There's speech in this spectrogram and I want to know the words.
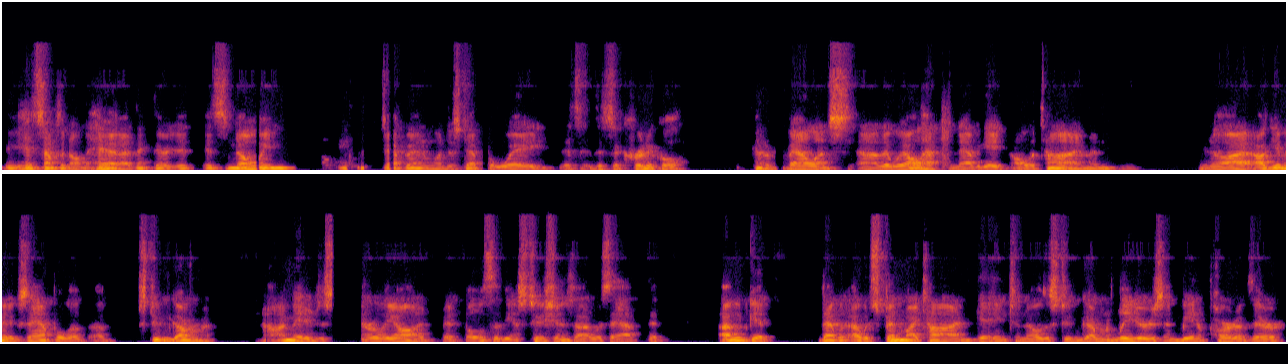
you hit something on the head. I think there it, it's knowing when to step in when to step away. That's that's a critical kind of balance uh, that we all have to navigate all the time. And you know, I, will give an example of, of student government. You know, I made a decision early on at, at both of the institutions I was at that I would get that would I would spend my time getting to know the student government leaders and being a part of their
